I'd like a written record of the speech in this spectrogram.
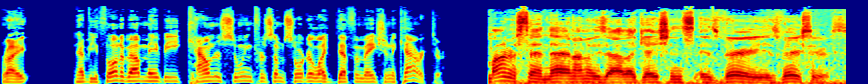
right? Have you thought about maybe countersuing for some sort of like defamation of character? I understand that, and I know these allegations is very is very serious,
